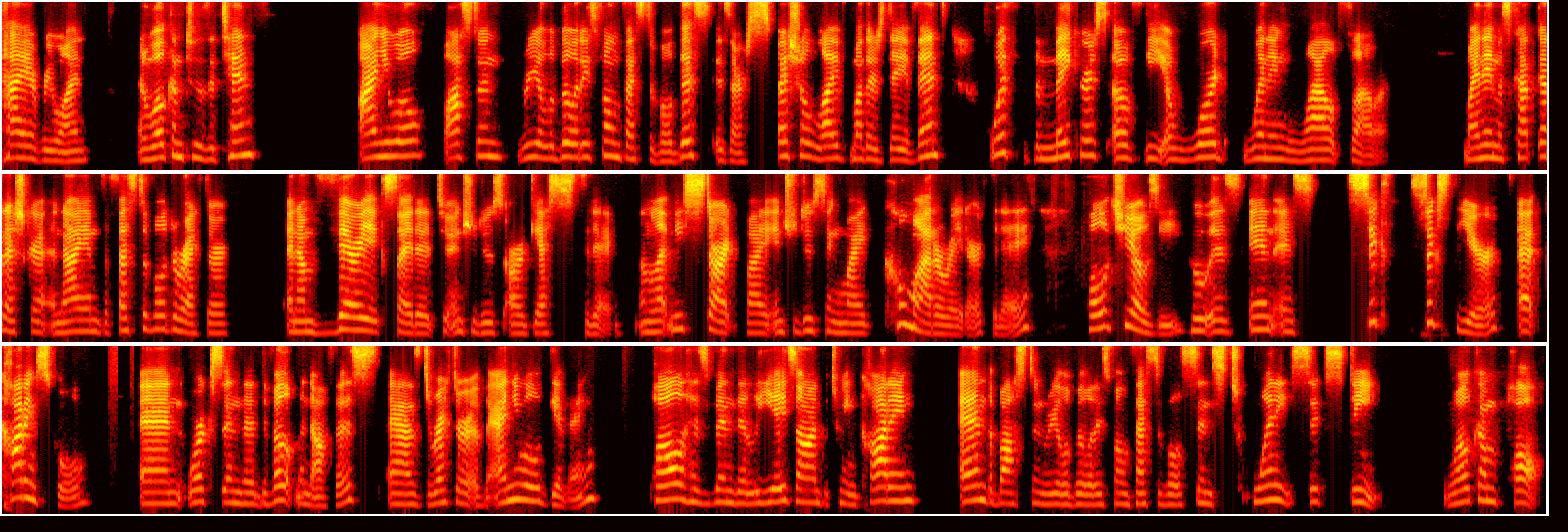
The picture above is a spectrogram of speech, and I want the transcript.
Hi, everyone, and welcome to the 10th annual Boston ReelAbilities Film Festival. This is our special live Mother's Day event with the makers of the award-winning Wildflower. My name is Katka Reszke, and I am the festival director, and I'm very excited to introduce our guests today. And let me start by introducing my co-moderator today, Paul Chiozzi, who is in his sixth sixth year at Cotting School and works in the development office as director of annual giving. Paul has been the liaison between Cotting and the Boston ReelAbilities Film Festival since 2016. Welcome, Paul.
